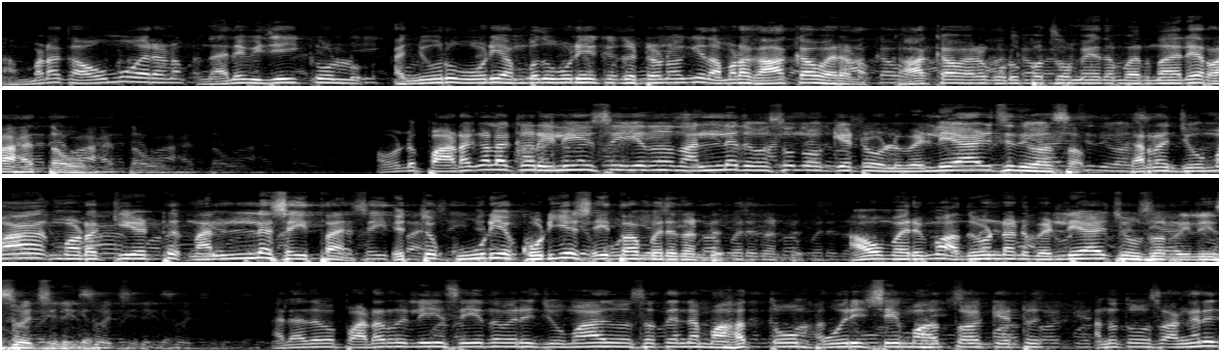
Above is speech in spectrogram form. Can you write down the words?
നമ്മുടെ കൗമ വരണം. എന്നാലേ വിജയിക്കുള്ളൂ. അഞ്ഞൂറ് കോടി അമ്പത് കോടിയൊക്കെ കിട്ടണമെങ്കിൽ നമ്മുടെ കാക്ക വരണം. കാക്ക വരെ കുടുംബസമേതം വരുന്നാലേ റാഹത്താവും അതുകൊണ്ട് പടങ്ങളൊക്കെ റിലീസ് ചെയ്യുന്നത് നല്ല ദിവസം നോക്കിയിട്ടേ ഉള്ളൂ. വെള്ളിയാഴ്ച ദിവസം. കാരണം ജുമാ മുടക്കിയിട്ട് നല്ല ശൈത്താൻ ഏറ്റവും കൂടിയ കൊടിയ ശൈത്താൻ വരുന്നുണ്ട്. അവൻ വരുമ്പോൾ അതുകൊണ്ടാണ് വെള്ളിയാഴ്ച ദിവസം റിലീസ് വെച്ചിരിക്കുന്നത്. അല്ലാതെ പടം റിലീസ് ചെയ്യുന്നവരും ജുമാ ദിവസത്തിന്റെ മഹത്വവും പൂരിശയും മഹത്വം ഒക്കെ ആയിട്ട് അന്നത്തെ ദിവസം അങ്ങനെ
